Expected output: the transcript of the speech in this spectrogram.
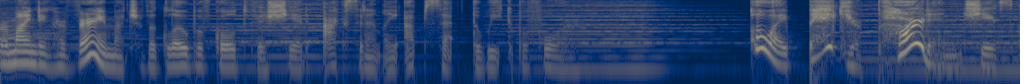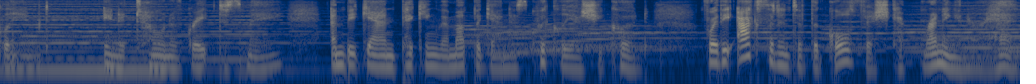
reminding her very much of a globe of goldfish she had accidentally upset the week before. Oh, I beg your pardon, she exclaimed in a tone of great dismay, and began picking them up again as quickly as she could, for the accident of the goldfish kept running in her head,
